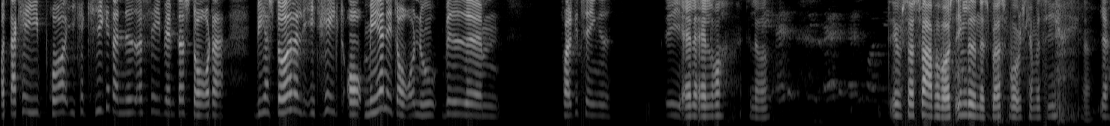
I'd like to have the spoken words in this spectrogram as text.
Og der kan I prøve, I kan kigge ned og se, hvem der står der. Vi har stået der et helt år, mere end et år nu, ved øh, Folketinget. Det er i alle aldre, eller hvad? Det er jo så svar på vores indledende spørgsmål, kan man sige. Ja. ja.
